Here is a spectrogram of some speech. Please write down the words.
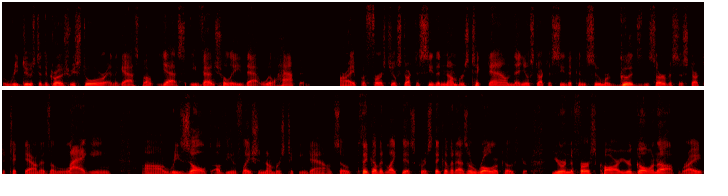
reduced at the grocery store and the gas pump? Yes, eventually that will happen. All right, but first you'll start to see the numbers tick down, then you'll start to see the consumer goods and services start to tick down as a lagging uh, result of the inflation numbers ticking down. So think of it like this, Chris. Think of it as a roller coaster. You're in the first car, you're going up, right?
